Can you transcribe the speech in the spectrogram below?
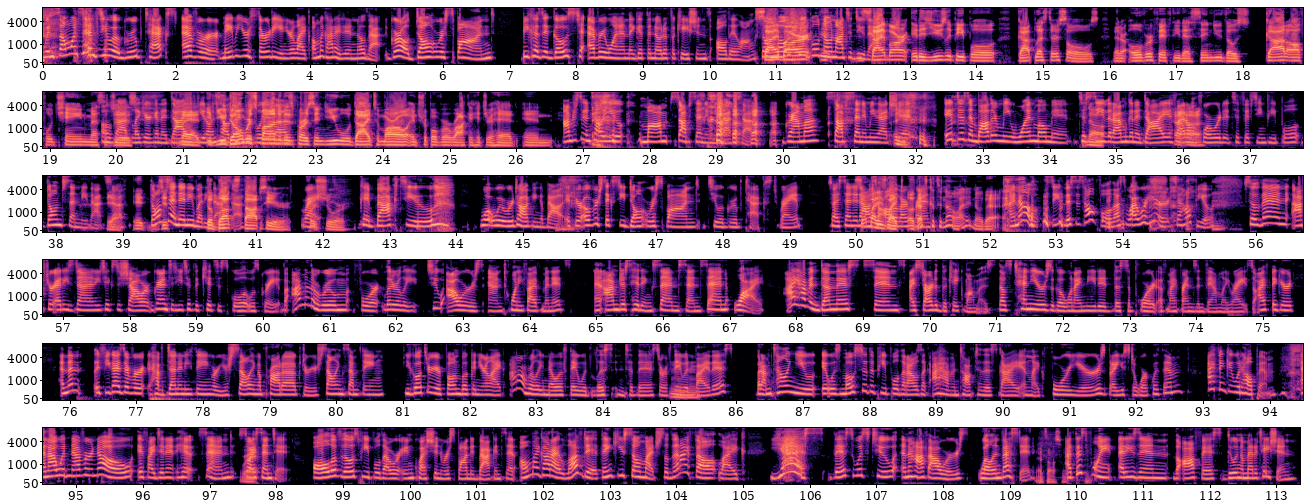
When someone sends you a group text, ever, maybe you're 30 and you're like, oh my God, I didn't know that. Girl, don't respond because it goes to everyone and they get the notifications all day long. So most people know it- not to do that. Sidebar, it is usually people, God bless their souls, that are over 50 that send you those god awful chain messages. oh. God, like you're going to die if you don't if you 10 don't respond you to this person, you will die tomorrow and trip over a rock and hit your head. And I'm just going to tell you, mom, stop sending me that stuff. Grandma, stop sending me that shit. It doesn't bother me one moment to No. see that I'm going to die if I Uh-uh. don't forward it to 15 people. Don't send me that yeah, stuff. it Don't just- send anybody the buck stuff. stops here for Right. sure. Okay, back to what we were talking about. If you're over 60, don't respond to a group text, right? So I send it Somebody's out to all like, of our "Oh, friends. that's good to know. I didn't know that." I know. See, this is helpful. That's why we're here to help you. So then, after Eddie's done, he takes a shower. Granted, he took the kids to school. It was great. But I'm in the room for literally two hours and 25 minutes, and I'm just hitting send, send, send. Why? I haven't done this since I started the Cake Mamas. That was 10 years ago when I needed the support of my friends and family, right? So I figured, and then if you guys ever have done anything or you're selling a product or you're selling something, you go through your phone book and you're like, I don't really know if they would listen to this or if they would Mhm. buy this. But I'm telling you, it was most of the people that I was like, I haven't talked to this guy in like four years, but I used to work with him. I think it would help him. and I would never know if I didn't hit send. So I sent it. All of those people that were in question responded back and said, Oh my God, I loved it. Thank you so much. So then I felt like, yes, this was two and a half hours well invested. That's awesome. At this point, Eddie's in the office doing a meditation.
